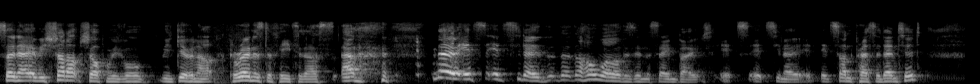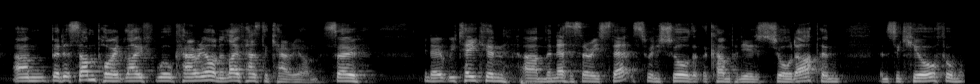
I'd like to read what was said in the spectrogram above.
So no, we shut up shop and we've all we've given up. Corona's defeated us. Um, no, it's it's you know the, the whole world is in the same boat. It's it's you know it, it's unprecedented, um, but at some point life will carry on and life has to carry on. So you know we've taken um, the necessary steps to ensure that the company is shored up and and secure for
